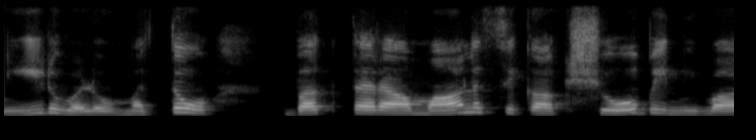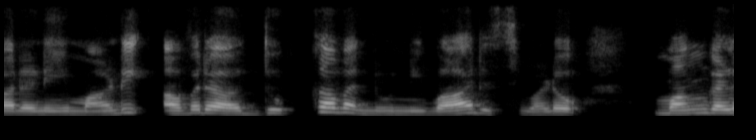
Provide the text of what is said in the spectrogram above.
ನೀಡುವಳು ಮತ್ತು ಭಕ್ತರ ಮಾನಸಿಕ ಕ್ಷೋಭೆ ನಿವಾರಣೆ ಮಾಡಿ ಅವರ ದುಃಖವನ್ನು ನಿವಾರಿಸುವಳು. ಮಂಗಳ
